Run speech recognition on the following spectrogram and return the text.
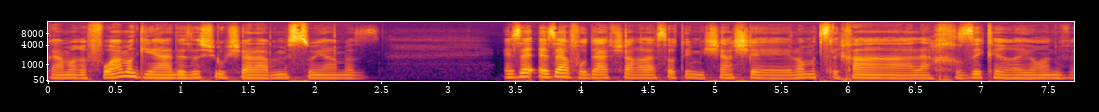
גם הרפואה מגיעה עד איזשהו שלב מסוים, אז איזה, איזה עבודה אפשר לעשות עם אישה שלא מצליחה להחזיק הריון ו...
